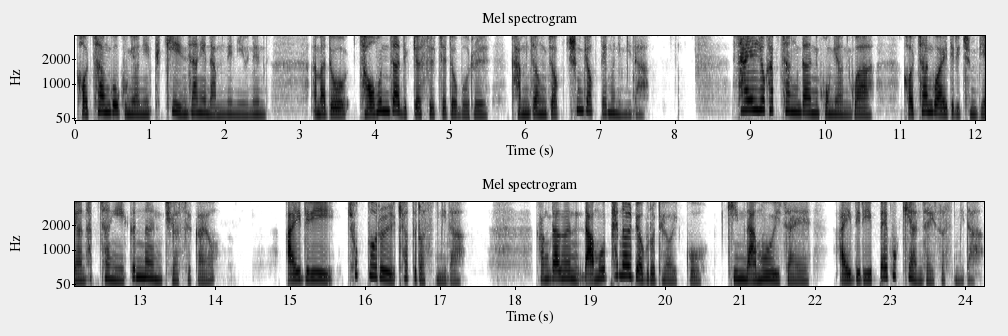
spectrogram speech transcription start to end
거창고 공연이 특히 인상에 남는 이유는 아마도 저 혼자 느꼈을지도 모를 감정적 충격 때문입니다. 4.16 합창단 공연과 거창고 아이들이 준비한 합창이 끝난 뒤였을까요? 아이들이 촛불을 켜들었습니다. 강당은 나무 패널 벽으로 되어 있고 긴 나무 의자에 아이들이 빼곡히 앉아 있었습니다.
